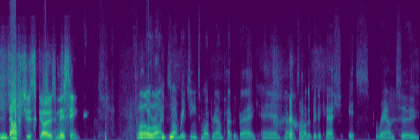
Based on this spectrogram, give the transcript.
mm. stuff just goes missing. Well, All right, so I'm reaching into my brown paper bag, and no, it's not a bit of cash. It's round two.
